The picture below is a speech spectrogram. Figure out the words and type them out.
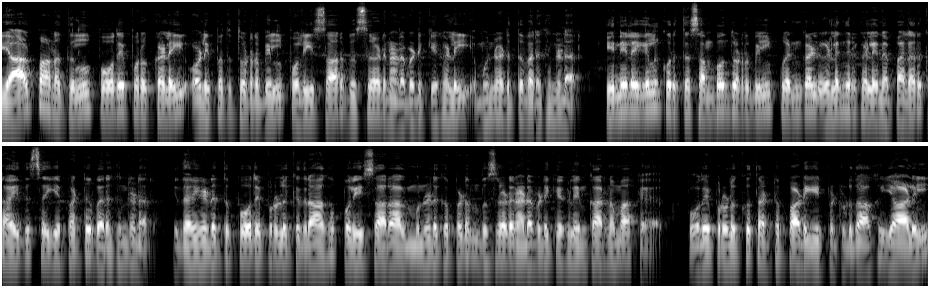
யாழ்ப்பாணத்தில் போதைப் பொருட்களை ஒழிப்பது தொடர்பில் போலீசார் விசேட நடவடிக்கைகளை முன்னெடுத்து வருகின்றனர். இந்நிலையில் குறித்த சம்பவம் தொடர்பில் பெண்கள் இளைஞர்கள் என பலர் கைது செய்யப்பட்டு வருகின்றனர். இதனையடுத்து போதைப் பொருளுக்கு எதிராக போலீசாரால் முன்னெடுக்கப்படும் விசேட நடவடிக்கைகளின் காரணமாக போதைப்பொருளுக்கு தட்டுப்பாடு ஏற்பட்டுள்ளதாக யாழில்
